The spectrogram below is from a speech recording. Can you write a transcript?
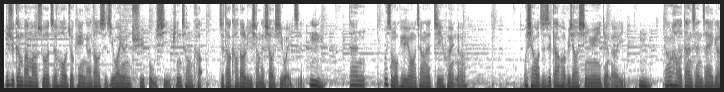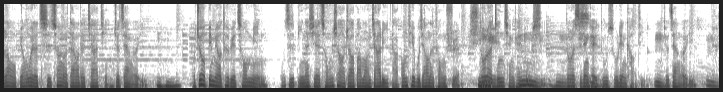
也许跟爸妈说了之后，我就可以拿到十几万元去补习拼重考，直到考到理想的校系为止。嗯但为什么可以拥有这样的机会呢？我想我只是刚好比较幸运一点而已，嗯刚好诞生在一个让我不用为了吃穿而担忧的家庭，就这样而已。嗯哼，我觉得我并没有特别聪明，我只是比那些从小就要帮忙家里打工贴补家用的同学多了金钱可以补习，嗯多了时间可以，读书练考题，嗯，就这样而已。嗯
